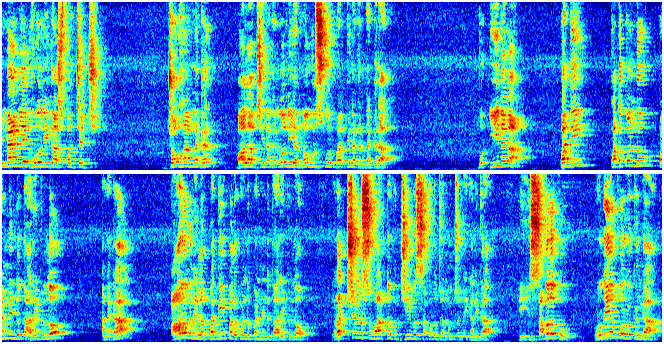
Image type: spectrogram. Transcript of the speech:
Emmanuel Holy Gospel Church Jawahar Nagar Balaji నగర్లో near Noble School Pragathi Nagar దగ్గర. ఈ నెల పది పదకొండు పన్నెండు తారీఖుల్లో అనగా ఆరవ నెల పది పదకొండు పన్నెండు తారీఖుల్లో రక్షణ సువార్త జీవ సభలు జరుగుతున్నాయి కనుక ఈ సభలకు హృదయపూర్వకంగా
